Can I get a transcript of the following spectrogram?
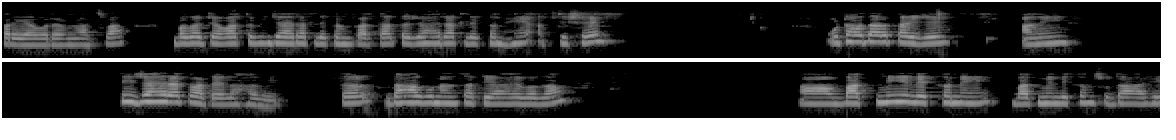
पर्यावरण वाचवा. बघा जेव्हा तुम्ही जाहिरात लेखन करता तर जाहिरात लेखन हे अतिशय उठावदार पाहिजे आणि ती जाहिरात वाटायला हवी. तर दहा गुणांसाठी आहे बघा. बातमी लेखने बातमी लेखन सुद्धा आहे.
